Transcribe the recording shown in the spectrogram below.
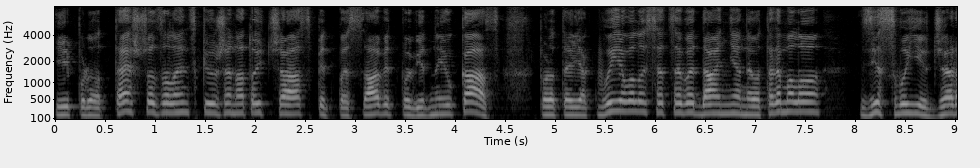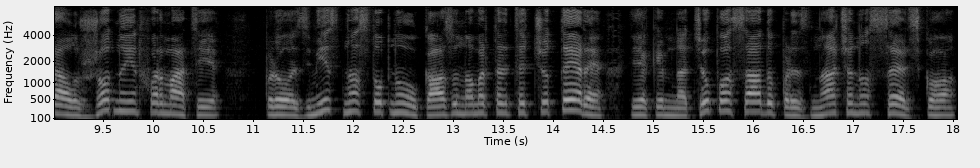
і про те, що Зеленський вже на той час підписав відповідний указ. Проте, як виявилося, це видання не отримало зі своїх джерел жодної інформації про зміст наступного указу номер 34 яким на цю посаду призначено сельського,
